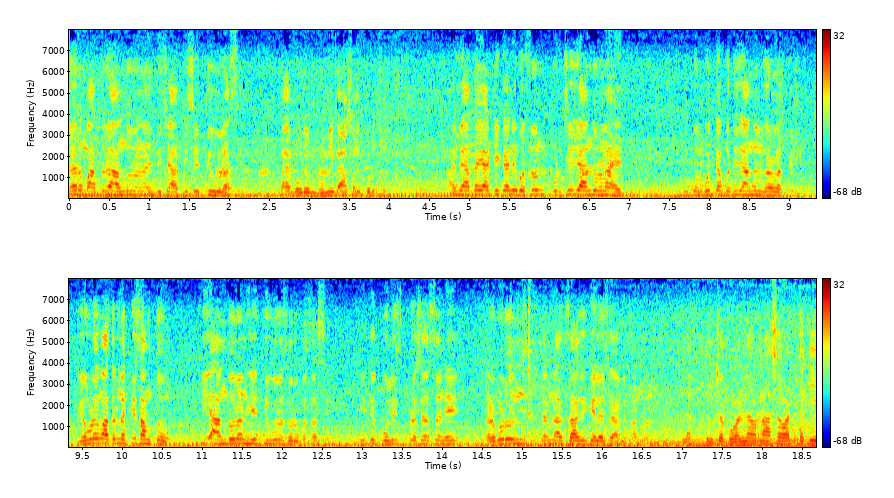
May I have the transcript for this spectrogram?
तर मात्र आंदोलनाची दिशा अतिशय तीव्र असेल. काय भूमिका असेल पुढची? आम्ही आता या ठिकाणी बसून पुढची जी आंदोलनं आहेत ती कोणकोणत्या पद्धतीचे आंदोलन करावं लागतील. एवढं मात्र नक्की सांगतो की आंदोलन हे तीव्र स्वरूपाचं असेल. की ते पोलीस प्रशासन हे गडबडून त्यांना जाग केल्याचं आम्ही थांबणार तुमच्या बोलण्यावरून असं वाटतं की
